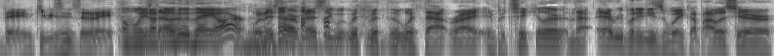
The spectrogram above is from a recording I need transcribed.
they keep using they. Oh, we they don't know who they are when they start messing with, with with with that right in particular, that everybody needs to wake up. I was here.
